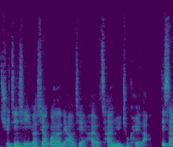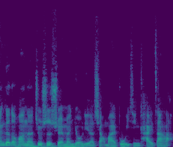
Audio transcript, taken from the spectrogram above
去进行一个相关的了解，还有参与就可以了。第三个的话呢，就是玄门有礼的小卖部已经开张了。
